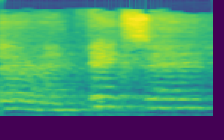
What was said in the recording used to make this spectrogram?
And Vixen,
